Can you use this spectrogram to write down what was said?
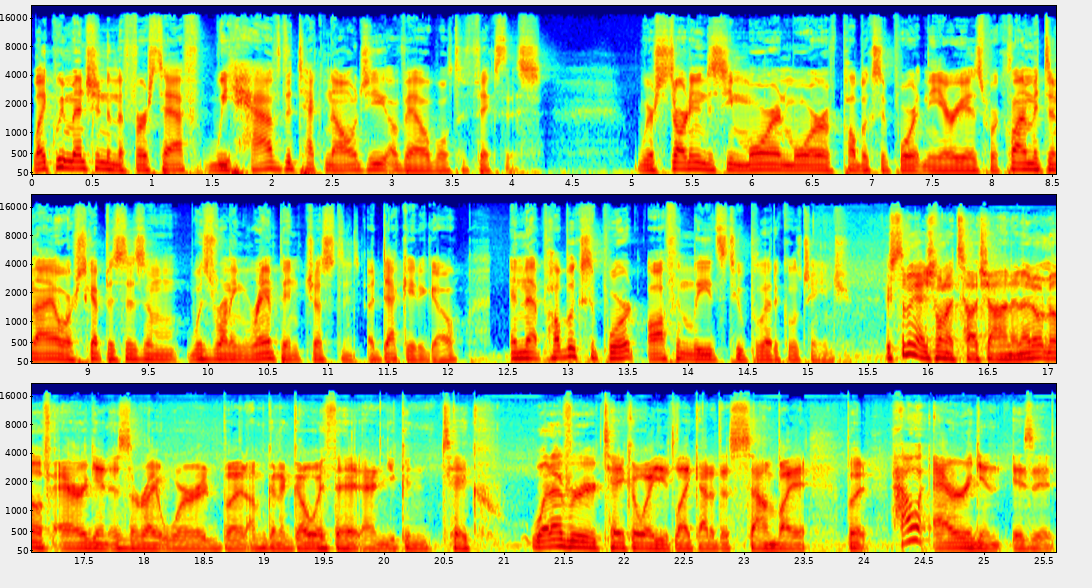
Like we mentioned in the first half, we have the technology available to fix this. We're starting to see more and more of public support in the areas where climate denial or skepticism was running rampant just a decade ago. And that public support often leads to political change. There's something I just want to touch on, and I don't know if arrogant is the right word, but I'm going to go with it, and you can take whatever takeaway you'd like out of this soundbite. But how arrogant is it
